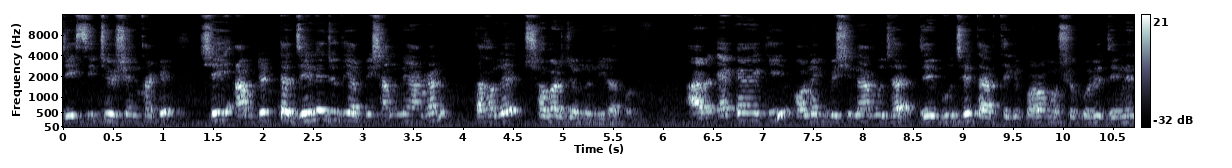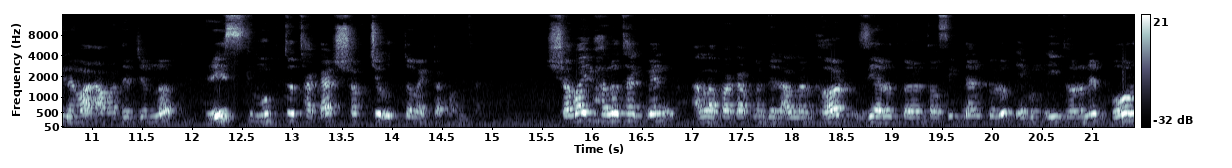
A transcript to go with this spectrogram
যেই সিচুয়েশন থাকে, সেই আপডেটটা জেনে যদি আপনি সামনে আগান, তাহলে সবার জন্য নিরাপদ। আর একা একই অনেক বেশি না বোঝা, যে বুঝে তার থেকে পরামর্শ করে জেনে নেওয়া আমাদের জন্য রিস্ক মুক্ত থাকার সবচেয়ে উত্তম একটা পন্থা। সবাই ভালো থাকবেন। আল্লাহ পাক আপনাদের আল্লাহর ঘর জিয়ারত করার তৌফিক দান করুক এবং এই ধরনের বড়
